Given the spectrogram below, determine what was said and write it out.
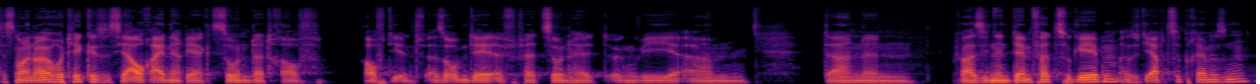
das 9-Euro-Ticket ist ja auch eine Reaktion darauf auf die, also um der Inflation halt irgendwie ähm, da einen quasi einen Dämpfer zu geben, also die abzubremsen,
